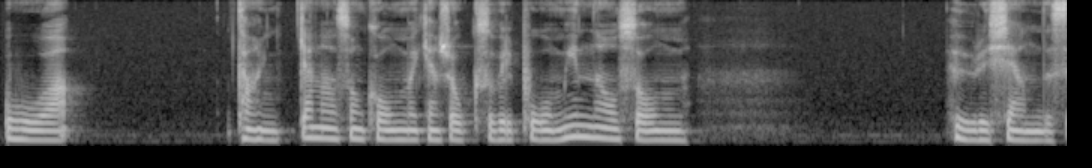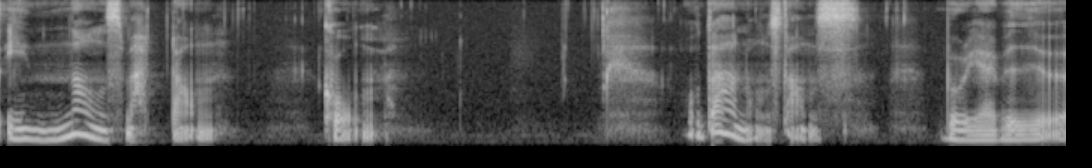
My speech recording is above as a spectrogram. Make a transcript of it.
Och tankarna som kommer kanske också vill påminna oss om hur det kändes innan smärtan kom. Och där någonstans börjar vi ju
